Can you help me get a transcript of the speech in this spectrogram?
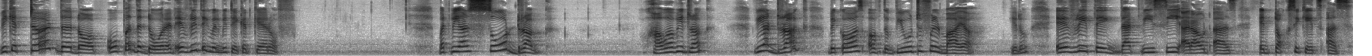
We can turn the knob, open the door, and everything will be taken care of. But we are so drunk. How are we drunk? We are drunk because of the beautiful Maya. You know, everything that we see around us intoxicates us.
